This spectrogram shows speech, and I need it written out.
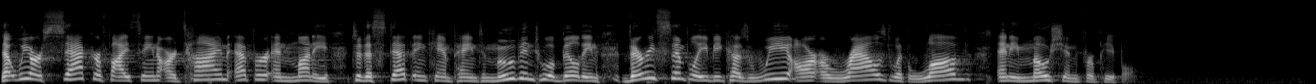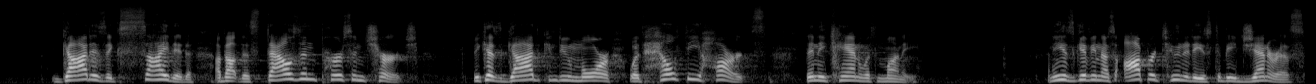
That we are sacrificing our time, effort, and money to the Step In campaign to move into a building very simply because we are aroused with love and emotion for people. God is excited about this thousand person church because God can do more with healthy hearts than he can with money. And he is giving us opportunities to be generous,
